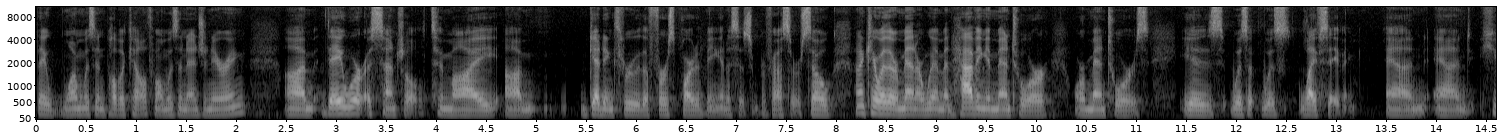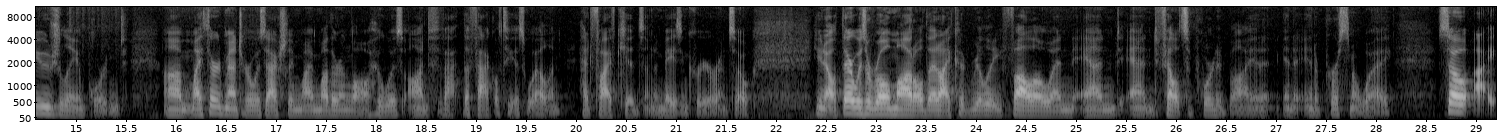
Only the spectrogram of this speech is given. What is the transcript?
They, one was in public health, one was in engineering. Um, they were essential to my um, getting through the first part of being an assistant professor. So I don't care whether men or women, having a mentor or mentors is, was, was life-saving and, and hugely important. Um, my third mentor was actually my mother-in-law who was on fa the faculty as well and had five kids and an amazing career. And so, you know, there was a role model that I could really follow and, and, and felt supported by in a, in a, in a personal way. So I,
